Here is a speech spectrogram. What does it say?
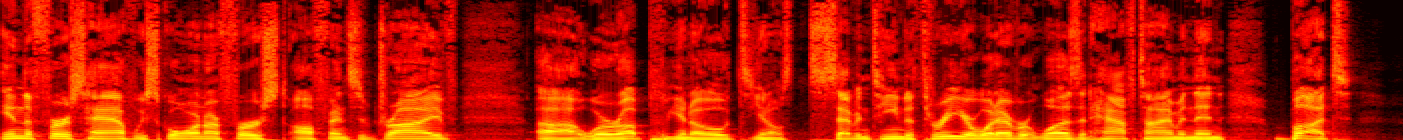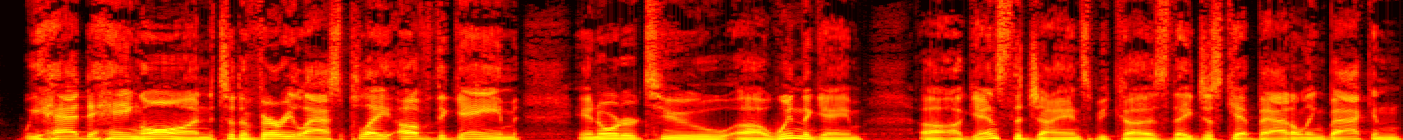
in the first half. We score on our first offensive drive. Uh, we're up, you know, you know, 17 to three or whatever it was at halftime. And then, but we had to hang on to the very last play of the game in order to uh, win the game uh, against the Giants because they just kept battling back and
